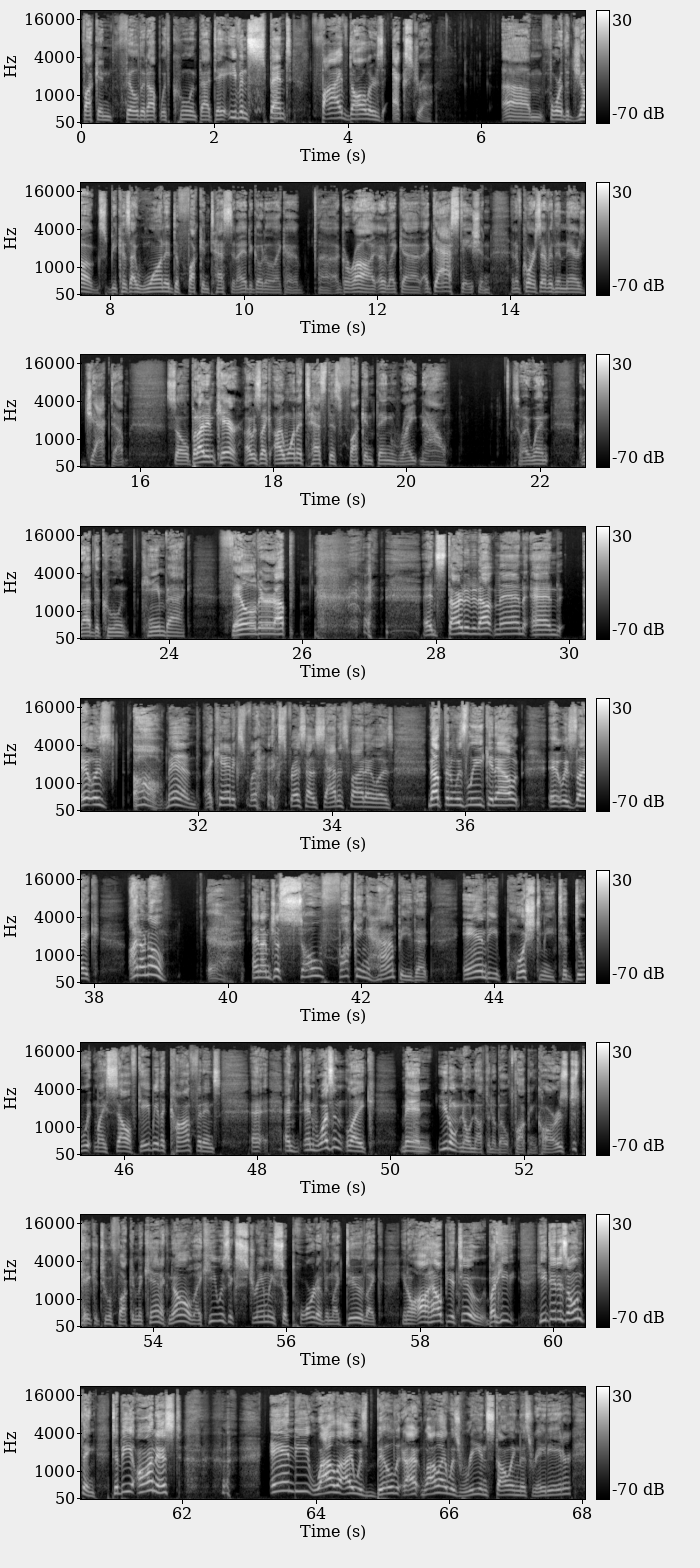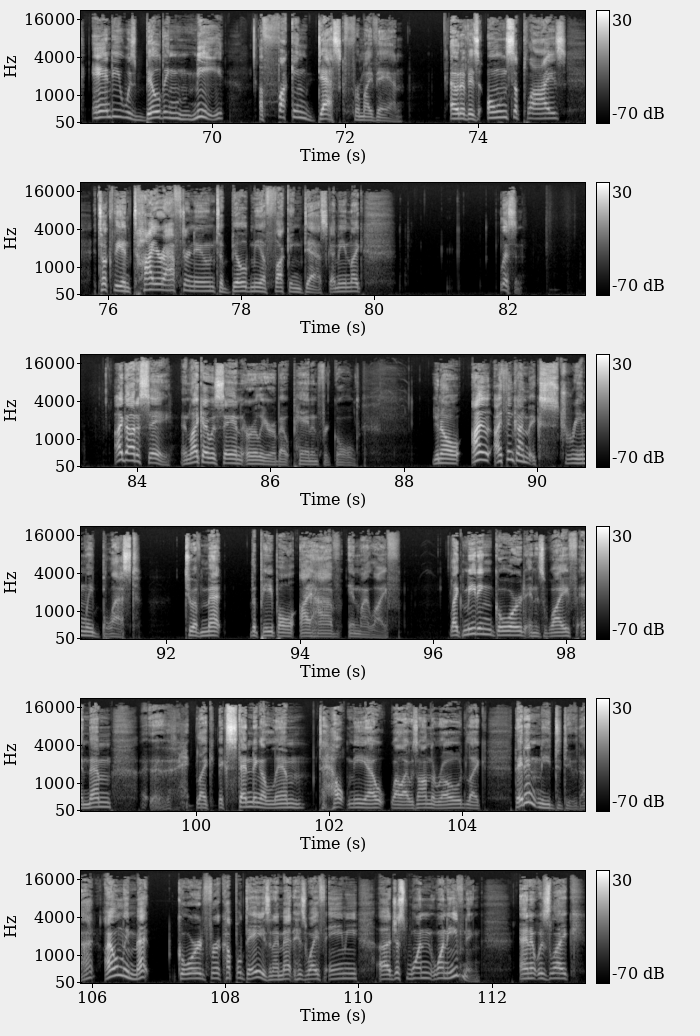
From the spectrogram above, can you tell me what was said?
fucking filled it up with coolant that day. Even spent five dollars extra um, for the jugs because I wanted to fucking test it. I had to go to like a, a garage or like a, a gas station, and of course everything there is jacked up. So, but I didn't care. I was like, I want to test this fucking thing right now. So I went, grabbed the coolant, came back, filled her up. and started it up, man. And it was, oh man, I can't exp- express how satisfied I was. Nothing was leaking out. It was like, I don't know. And I'm just so fucking happy that Andy pushed me to do it myself, gave me the confidence, and and, and wasn't like, man, you don't know nothing about fucking cars. Just take it to a fucking mechanic. No, like he was extremely supportive and like, dude, like, you know, I'll help you too. But he he did his own thing. To be honest, Andy, while I was build while I was reinstalling this radiator, Andy was building me a fucking desk for my van out of his own supplies. Took the entire afternoon to build me a fucking desk. I mean, like, listen, I gotta say, and like I was saying earlier about panning for gold, you know, I, I think I'm extremely blessed to have met the people I have in my life. Like meeting Gord and his wife and them uh, like extending a limb to help me out while I was on the road. Like, they didn't need to do that. I only met Gord for a couple days, and I met his wife Amy uh, just one one evening, and it was like,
